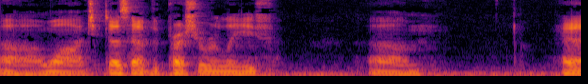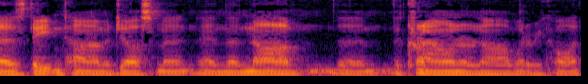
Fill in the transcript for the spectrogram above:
uh, watch. It does have the pressure relief. Um, has date and time adjustment and the knob, the, the crown or knob, whatever you call it,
